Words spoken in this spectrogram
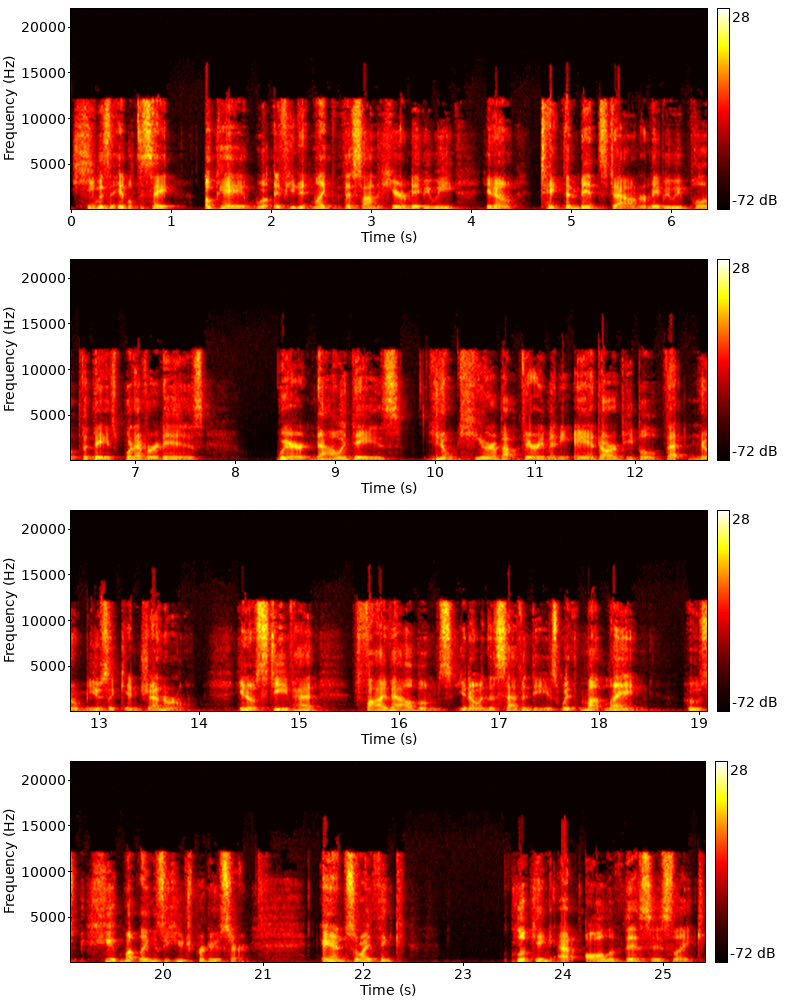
He was able to say, okay, well, if you didn't like the sound of here, maybe we, you know, take the mids down or maybe we pull up the bass, whatever it is. Where nowadays you don't hear about very many A&R people that know music in general. You know, Steve had five albums, you know, in the 70s with Mutt Lange, who's huge. Mutt Lange is a huge producer. And so I think looking at all of this is like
